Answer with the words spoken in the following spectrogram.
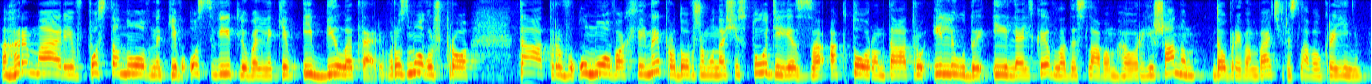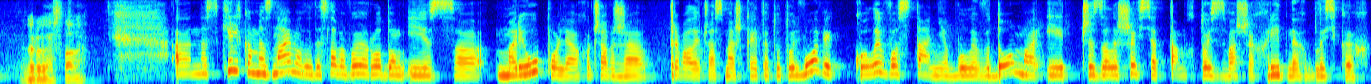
гримерів, постановників, освітлювальників і білетерів. Розмову ж про театр в умовах війни продовжимо у нашій студії з актором театру і люди, і ляльки Владиславом Георгішаном. Добрий вам вечір. і Слава Україні! Героям слава. Наскільки ми знаємо, Владислава, ви родом із е, Маріуполя, хоча вже тривалий час мешкаєте тут у Львові. Коли востаннє були вдома, і чи залишився там хтось з ваших рідних, близьких?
